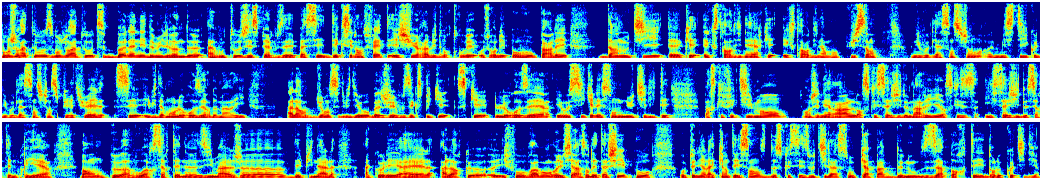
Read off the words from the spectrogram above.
Bonjour à tous, bonjour à toutes, bonne année 2022 à vous tous, j'espère que vous avez passé d'excellentes fêtes et je suis ravi de vous retrouver aujourd'hui pour vous parler d'un outil euh, qui est extraordinaire, qui est extraordinairement puissant au niveau de l'ascension mystique, au niveau de l'ascension spirituelle, c'est évidemment le rosaire de Marie. Alors, durant cette vidéo, bah, je vais vous expliquer ce qu'est le rosaire et aussi quelle est son utilité. Parce qu'effectivement, en général, lorsqu'il s'agit de Marie, lorsqu'il s'agit de certaines prières, ben, on peut avoir certaines images euh, d'Épinal accolées à elle, alors qu'il euh, faut vraiment réussir à s'en détacher pour obtenir la quintessence de ce que ces outils-là sont capables de nous apporter dans le quotidien.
